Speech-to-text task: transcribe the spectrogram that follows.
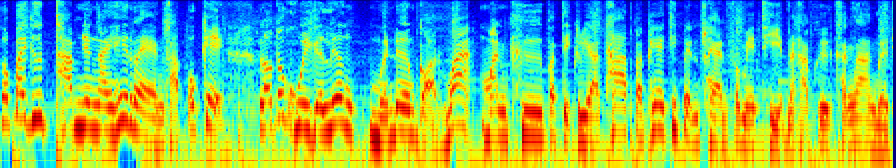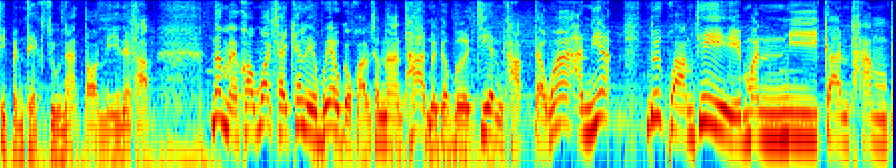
ต่อไปคือทำยังไงให้แรงครับ โอเค เราต้องคุยกันเรื่องเหมือนเดิมก่อนว่ามันคือปฏิกิริยาธาตุประเภทที่เป็น transformative นะครับ คือข้างล่างเลยที่เป็น text อยู่ณตอนนี้นะครับ นั่นหมายความว่าใช้แค่เลเวลกับความชำนาญธาตุเหมือนกับเบอร์เจียนครับ แต่ว่าอันเนี้ยด้วยความที่มันมีการทำป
